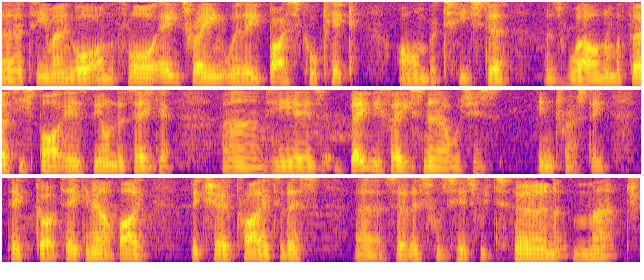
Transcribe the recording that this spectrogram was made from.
Uh, Team Angle on the floor. A Train with a bicycle kick on Batista as well. Number 30 spot is The Undertaker, and he is babyface now, which is interesting. They got taken out by Big Show prior to this, uh, so this was his return match.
